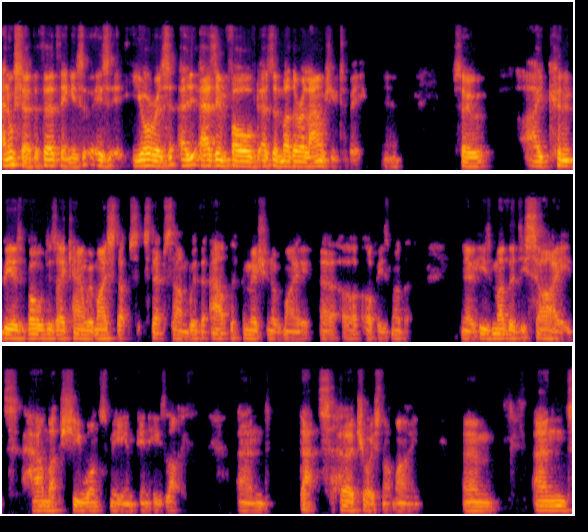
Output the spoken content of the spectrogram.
and also the third thing is is you're as as involved as the mother allows you to be. Yeah? so I couldn't be as involved as I can with my step, stepson without the permission of my uh, of his mother. You know, his mother decides how much she wants me in, in his life, and that's her choice, not mine. Um, and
